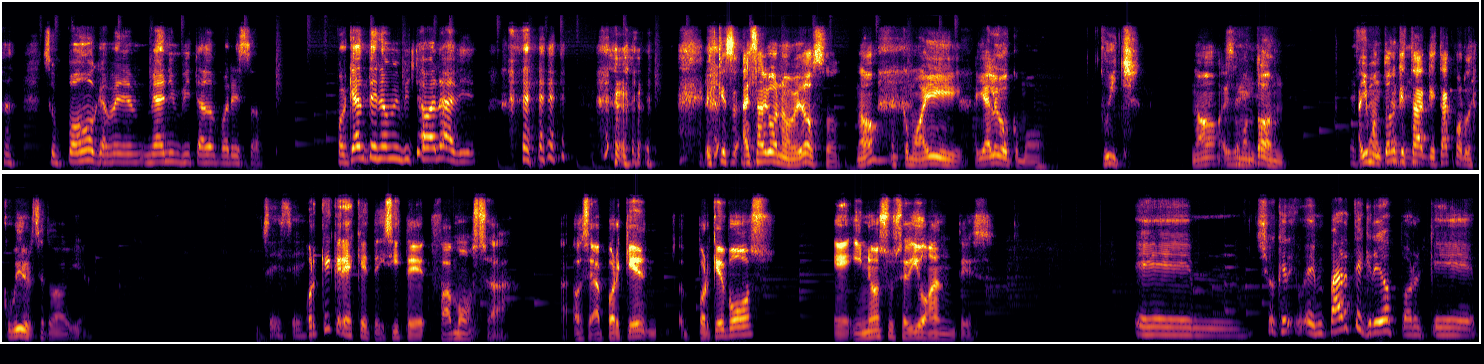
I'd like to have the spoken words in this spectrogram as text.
supongo que me, han invitado por eso. Porque antes no me invitaba nadie. es que es, algo novedoso, ¿no? Es como ahí, hay algo como Twitch, ¿no? Es un montón. Hay un montón que está, que está por descubrirse todavía. Sí, sí. ¿Por qué crees que te hiciste famosa? O sea, ¿por qué, por qué vos eh, y no sucedió antes? Em, yo en parte creo porque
